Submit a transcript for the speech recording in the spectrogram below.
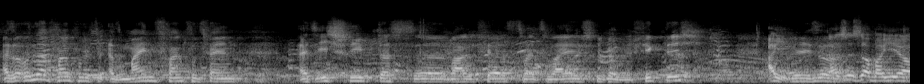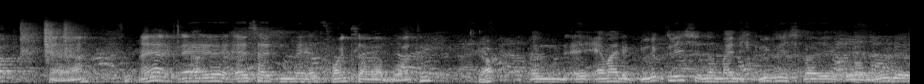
Also unser Frankfurt, also mein Frankfurt-Fan, als ich schrieb, das äh, war ein faires 2-2, schrieb er mir, fick dich. Ei, Wieso? das ist aber hier. Ja, ja. Naja, er, er ist halt ein ein Freund klarer Worte. Ja. Und äh, er meinte glücklich, und dann meinte ich glücklich, weil äh, Rode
